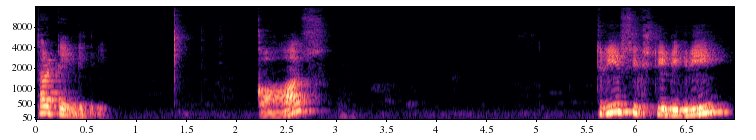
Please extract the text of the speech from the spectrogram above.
13 degree. Cos 360 degree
